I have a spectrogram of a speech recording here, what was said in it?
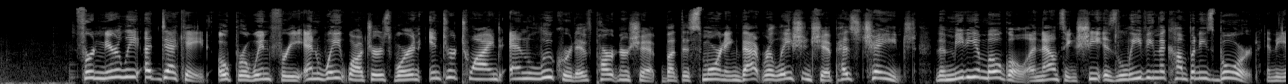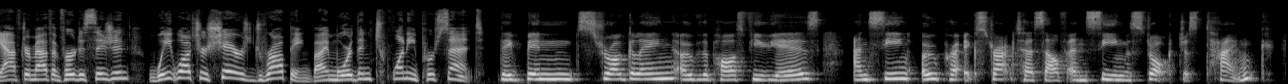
For nearly a decade, Oprah Winfrey and Weight Watchers were an intertwined and lucrative partnership. But this morning, that relationship has changed. The media mogul announcing she is leaving the company's board. In the aftermath of her decision, Weight Watchers shares dropping by more than 20%. They've been struggling over the past few years, and seeing Oprah extract herself and seeing the stock just tank,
